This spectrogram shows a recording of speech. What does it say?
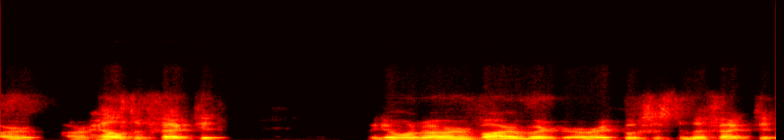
our our health affected. We don't want our environment or ecosystem affected.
